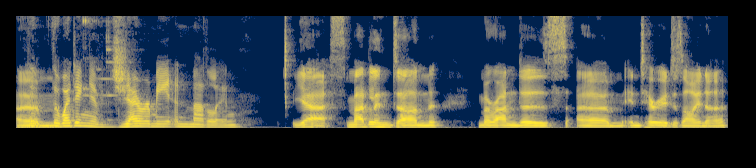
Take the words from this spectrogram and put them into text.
The, Um, the wedding of Jeremy and Madeline. Yes, Madeline Dunn, Miranda's um, interior designer,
